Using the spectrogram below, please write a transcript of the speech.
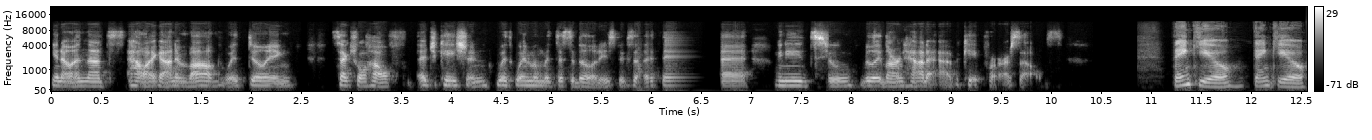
you know, and that's how I got involved with doing sexual health education with women with disabilities because I think we need to really learn how to advocate for ourselves. Thank you. Thank you.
